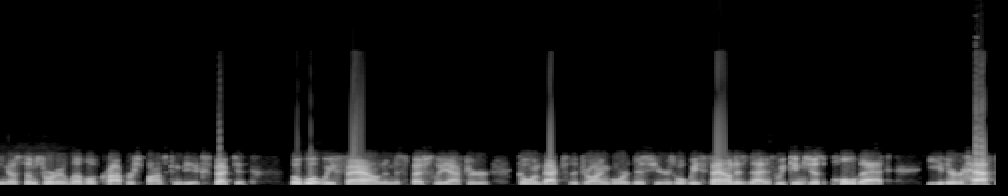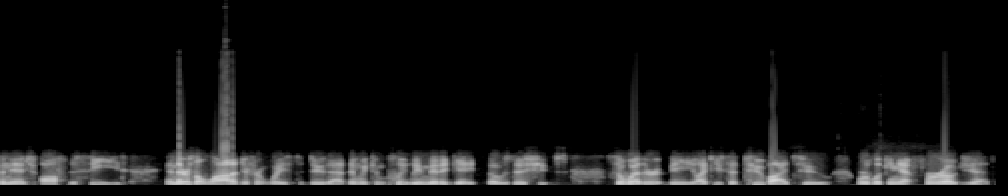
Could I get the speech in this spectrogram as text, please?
you know, some sort of level of crop response can be expected. But what we found, and especially after going back to the drawing board this year, is what we found is that if we can just pull that either half an inch off the seed, and there's a lot of different ways to do that, then we completely mitigate those issues. So whether it be, like you said, two by two, we're looking at furrow jets,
